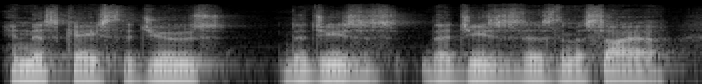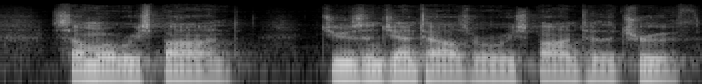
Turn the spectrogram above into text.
in this case, the Jews, the Jesus, that Jesus is the Messiah, some will respond. Jews and Gentiles will respond to the truth.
